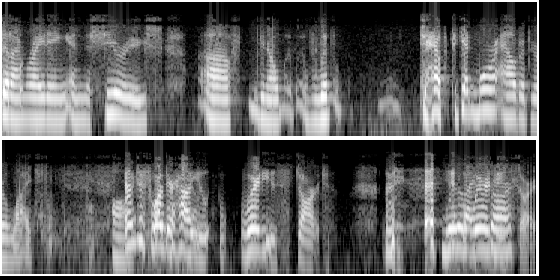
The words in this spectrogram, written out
that I'm writing in the series. Uh, you know, live to have to get more out of your life. Um, I just wonder how you, where do you start? where where do you start?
